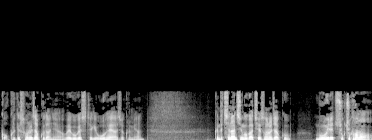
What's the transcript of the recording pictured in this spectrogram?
꼭 그렇게 손을 잡고 다녀요. 외국에서 되게 오해하죠, 그러면. 근데 친한 친구가 제 손을 잡고 뭐 이래 축축하노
